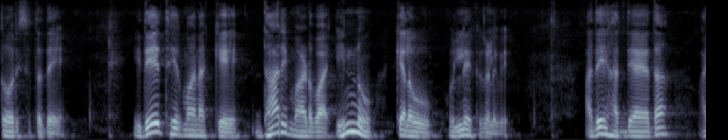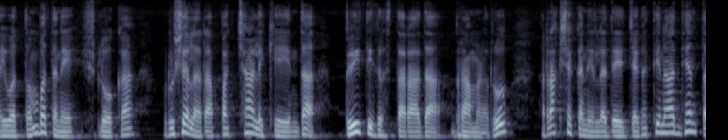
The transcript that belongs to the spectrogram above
ತೋರಿಸುತ್ತದೆ. ಇದೇ ತೀರ್ಮಾನಕ್ಕೆ ದಾರಿ ಮಾಡುವ ಇನ್ನೂ ಕೆಲವು ಉಲ್ಲೇಖಗಳಿವೆ. ಅದೇ ಅಧ್ಯಾಯದ ಐವತ್ತೊಂಬತ್ತನೇ ಶ್ಲೋಕ ಋಷಲರ ಪಚ್ಚಾಳಿಕೆಯಿಂದ ಪ್ರೀತಿಗ್ರಸ್ತರಾದ ಬ್ರಾಹ್ಮಣರು ರಕ್ಷಕನಿಲ್ಲದೆ ಜಗತ್ತಿನಾದ್ಯಂತ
